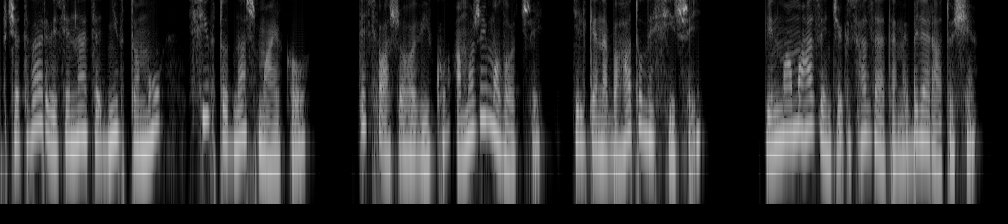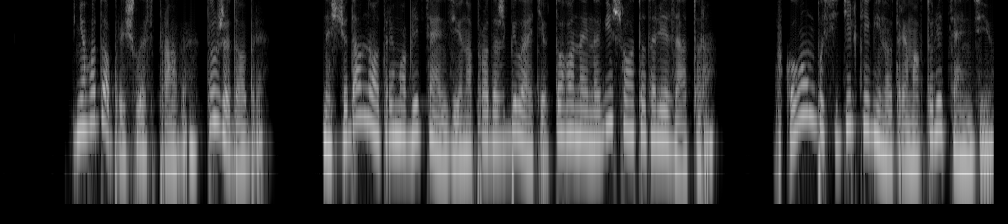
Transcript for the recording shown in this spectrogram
в четвер, 18 днів тому, сів тут наш Майкл, десь вашого віку, а може й молодший, тільки набагато лисіший. Він мав магазинчик з газетами біля ратуші. В нього добре йшли справи, дуже добре. Нещодавно отримав ліцензію на продаж білетів того найновішого тоталізатора. В Колумбусі тільки він отримав ту ліцензію.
